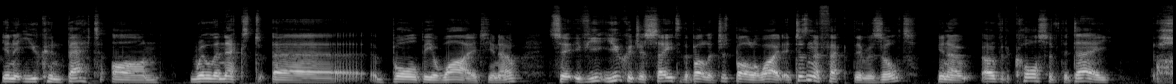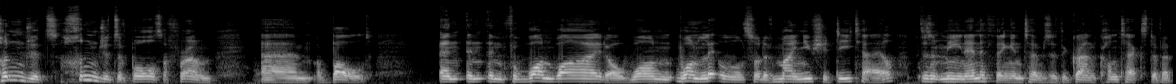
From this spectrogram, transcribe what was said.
You know, you can bet on will the next uh, ball be a wide. You know, so if you you could just say to the bowler, just bowl a wide. It doesn't affect the result. You know, over the course of the day, hundreds hundreds of balls are thrown um, or bowled and, and and for one wide or one one little sort of minutia detail doesn't mean anything in terms of the grand context of a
